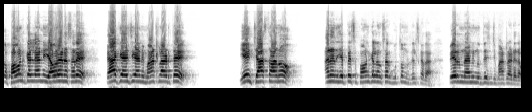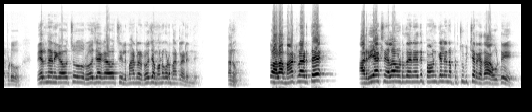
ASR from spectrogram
సో పవన్ కళ్యాణ్ ఎవరైనా సరే ప్యాకేజీ అని మాట్లాడితే ఏం చేస్తానో అని అని చెప్పేసి పవన్ కళ్యాణ్ ఒకసారి గుర్తుంది తెలుసు కదా? పేరు నానిని ఉద్దేశించి మాట్లాడారు అప్పుడు పేరు నాని కావచ్చు రోజా కావచ్చు వీళ్ళు మాట్లాడారు రోజా మొన్న కూడా మాట్లాడింది తను. సో అలా మాట్లాడితే ఆ రియాక్షన్ ఎలా ఉంటుంది అనేది పవన్ కళ్యాణ్ అప్పుడు చూపించారు కదా ఒకటి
